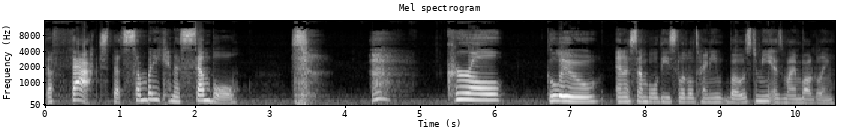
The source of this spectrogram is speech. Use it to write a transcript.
The fact that somebody can assemble curl, glue, and assemble these little tiny bows to me is mind-boggling.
